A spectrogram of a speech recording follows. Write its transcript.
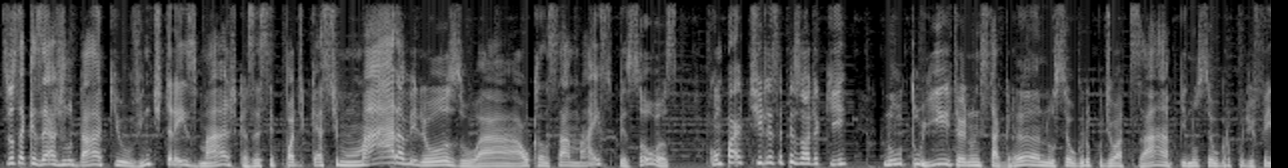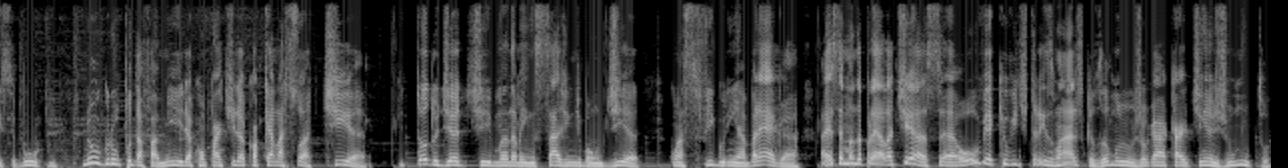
Se você quiser ajudar aqui o 23 Mágicas, esse podcast maravilhoso a alcançar mais pessoas, compartilhe esse episódio aqui no Twitter, no Instagram, no seu grupo de WhatsApp, no seu grupo de Facebook, no grupo da família, compartilha com aquela sua tia que todo dia te manda mensagem de bom dia com as figurinhas brega. Aí você manda pra ela, tia, ouve aqui o 23 Mágicas, vamos jogar a cartinha junto.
